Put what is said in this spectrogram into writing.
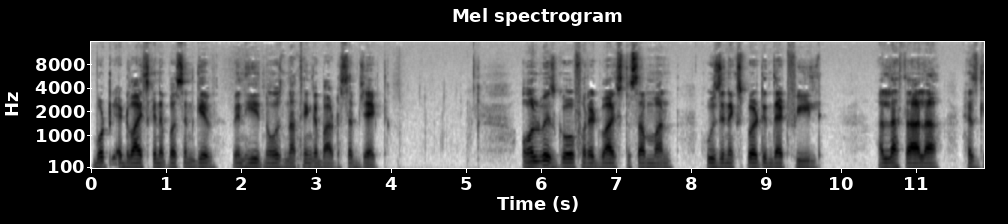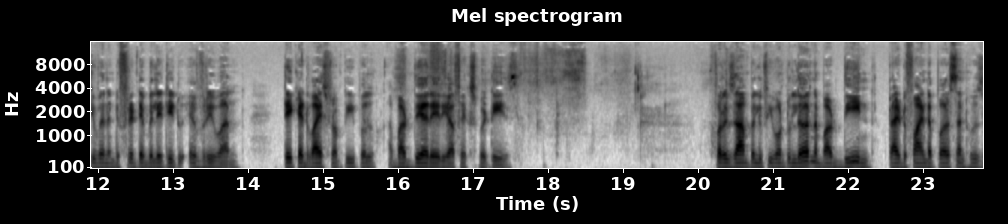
What advice can a person give when he knows nothing about a subject? Always go for advice to someone who is an expert in that field. Allah Ta'ala has given a different ability to everyone. Take advice from people about their area of expertise. For example, if you want to learn about deen, try to find a person who's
